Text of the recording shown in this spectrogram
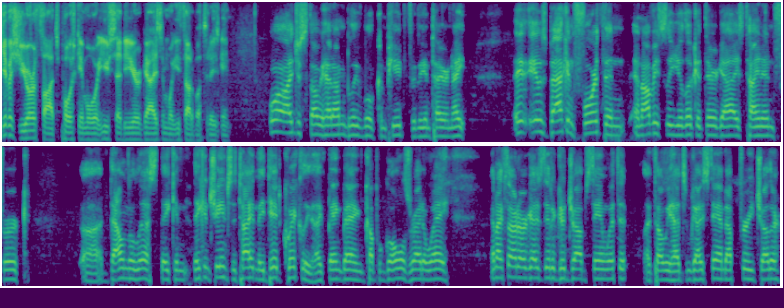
give us your thoughts post game of what you said to your guys and what you thought about today's game. Well, I just thought we had unbelievable compete for the entire night. It, it was back and forth, and and obviously you look at their guys, Tynan, Frk, uh, down the list. They can they can change the tide, and they did quickly. Like bang bang, a couple goals right away. And I thought our guys did a good job staying with it. I thought we had some guys stand up for each other.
